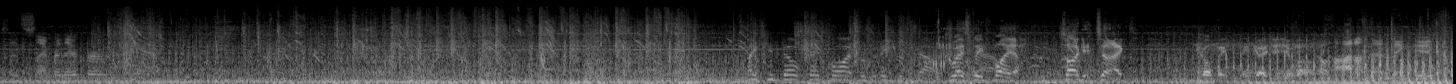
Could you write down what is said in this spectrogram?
Is that sniper there for? Taking Belfair fire from beneath the tower. Requesting fire. Target tagged. Copy. Engaging your mark. Oh, hot on that thing, dude.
